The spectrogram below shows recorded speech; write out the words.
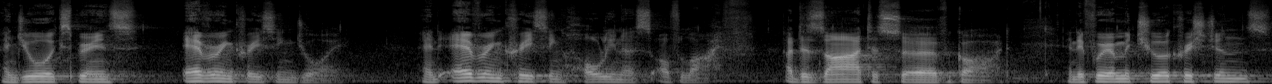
and you will experience ever increasing joy and ever increasing holiness of life, a desire to serve God. And if we're mature Christians,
